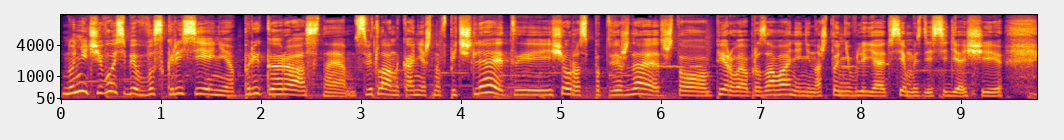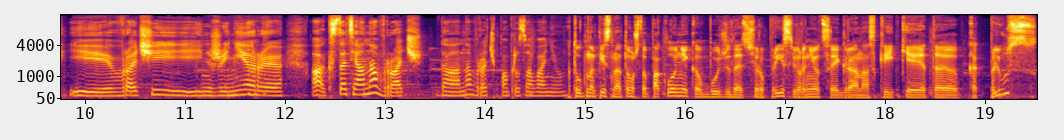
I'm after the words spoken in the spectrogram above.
Ну ничего себе, воскресенье, прекрасное. Светлана, конечно, впечатляет и еще раз подтверждает, что первое образование ни на что не влияет. Все мы здесь сидящие и врачи, и инженеры. А, кстати, она врач. Да, она врач по образованию. Тут написано о том, что поклонников будет ждать сюрприз, вернется игра на скрипке. Это как плюс,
